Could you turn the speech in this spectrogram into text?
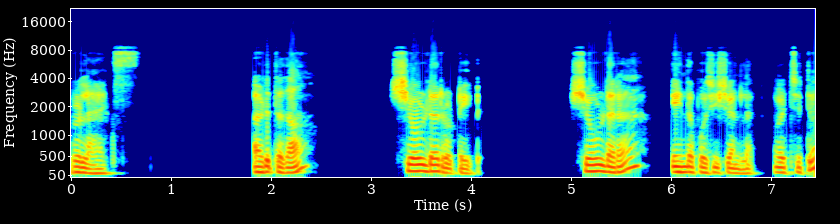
ரிலாக்ஸ் அடுத்ததா ஷோல்டர் ரொட்டேட் ஷோல்டரை இந்த பொசிஷனில் வச்சுட்டு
